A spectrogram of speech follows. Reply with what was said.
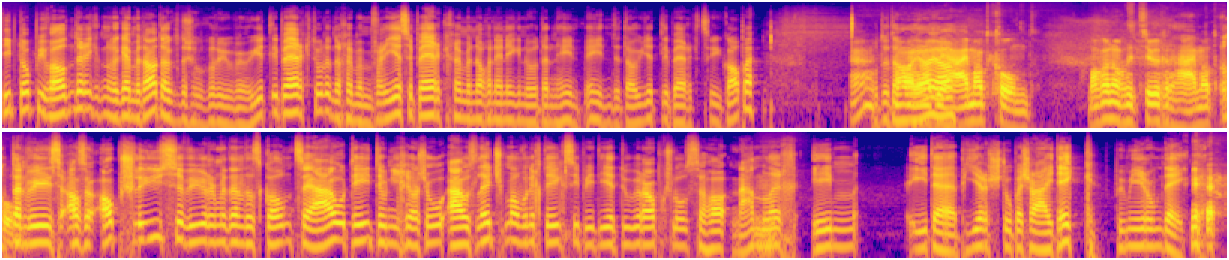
tipptoppe Wanderung. Und dann gehen wir da, da über den Uetliberg durch, dann kommen wir am Friesenberg, kommen wir nachher irgendwo dann hinten hin, da Uetliberg Zeug runter. Ja, Oder da, ja, ja. Heimat kommt. Machen noch ein bisschen Zürcher Heimat Und dann will ich also abschließen, würden wir dann das Ganze auch dort, und ich ja schon auch das letzte Mal, als ich da war, die Tour abgeschlossen habe, nämlich im, in der Bierstube Scheideck bei mir um die Ecke.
